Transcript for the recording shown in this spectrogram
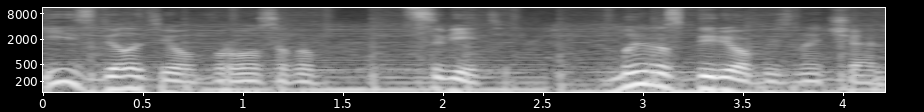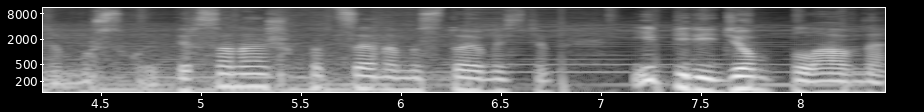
и сделать ее в розовом цвете. Мы разберем изначально мужской персонаж по ценам и стоимостям и перейдем плавно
